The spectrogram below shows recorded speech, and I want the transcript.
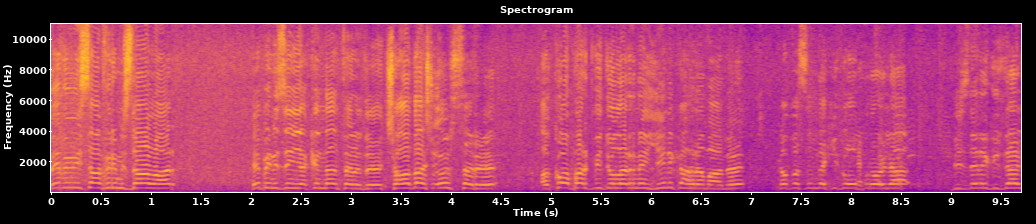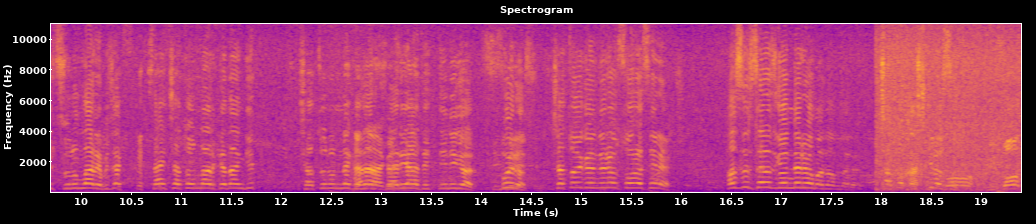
Ve bir misafirimiz daha var. Hepinizin yakından tanıdığı Çağdaş Özsarı, Aquapark videolarının yeni kahramanı. Kafasındaki GoPro'yla bizlere güzel sunumlar yapacak. Sen Çato'nun arkadan git. Çato'nun ne kadar arkasından. feryat ettiğini gör. Buyurun. Çato'yu gönderiyorum sonra seni. Hazırsanız gönderiyorum adamları. Çato kaç kilosun? 110.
